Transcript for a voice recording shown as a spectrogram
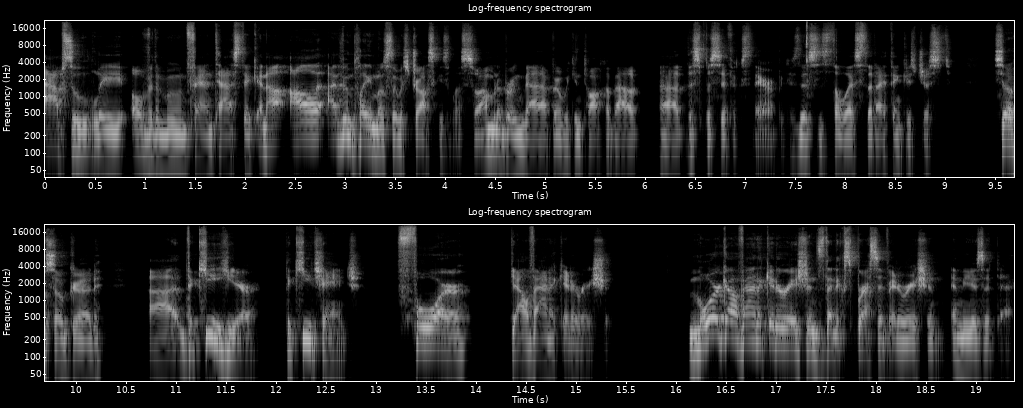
absolutely over the moon fantastic. And I'll, i have been playing mostly with Strasky's list, so I'm going to bring that up and we can talk about uh, the specifics there because this is the list that I think is just so, so good. Uh, the key here, the key change for galvanic iteration. More galvanic iterations than expressive iteration in the Izzet deck.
